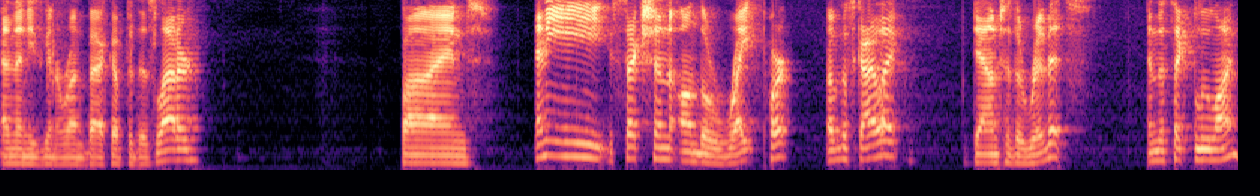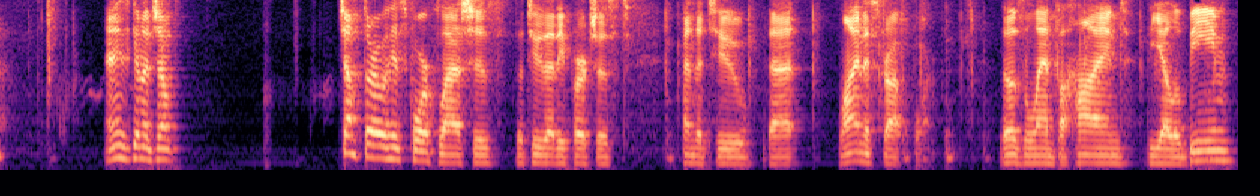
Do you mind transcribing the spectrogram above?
And then he's going to run back up to this ladder. Find any section on the right part of the skylight down to the rivets in the thick blue line. And he's going to jump jump throw his four flashes, the two that he purchased, and the two that Linus dropped for him. Those will land behind the yellow beam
